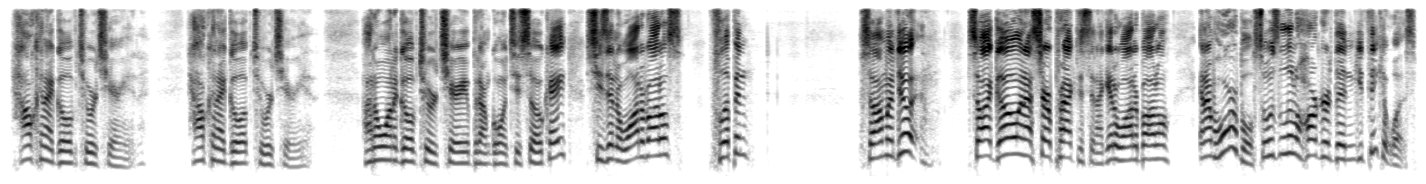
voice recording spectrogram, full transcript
how can I go up to her chariot? How can I go up to her chariot? I don't want to go up to her chariot, but I'm going to. So okay, she's in the water bottles flipping. So I'm gonna do it. So I go and I start practicing. I get a water bottle, and I'm horrible. So it was a little harder than you'd think it was.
